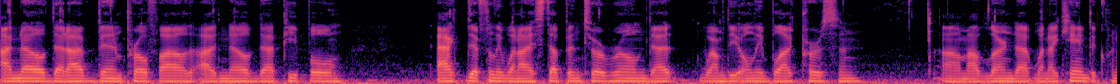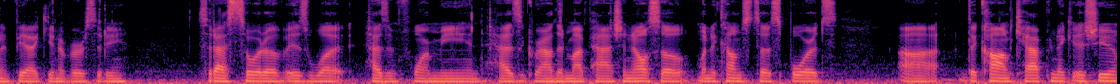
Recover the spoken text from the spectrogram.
I know that I've been profiled. I know that people act differently when I step into a room that where I'm the only black person. Um, I've learned that when I came to Quinnipiac University. So that sort of is what has informed me and has grounded my passion. Also, when it comes to sports, uh, the Colin Kaepernick issue,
